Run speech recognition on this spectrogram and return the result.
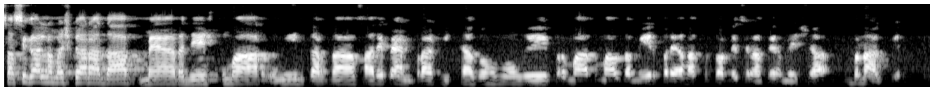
ਸਤਿ ਸ਼੍ਰੀ ਅਕਾਲ, ਨਮਸਕਾਰ, ਆਦਾਬ। ਮੈਂ ਰਜੇਸ਼ ਕੁਮਾਰ। ਉਮੀਦ ਕਰਦਾ ਸਾਰੇ ਭੈਣ ਭਰਾ ਠੀਕ ਠਾਕ ਹੋਵੋਗੇ। ਪ੍ਰਮਾਤਮਾ ਆਪਦਾ ਮਿਹਰ ਭਰਿਆ ਹੱਥ ਤੁਹਾਡੇ ਸਿਰਾਂ ਤੇ ਹਮੇਸ਼ਾ ਬਣਾ ਕੇ ਰੱਖੇ।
